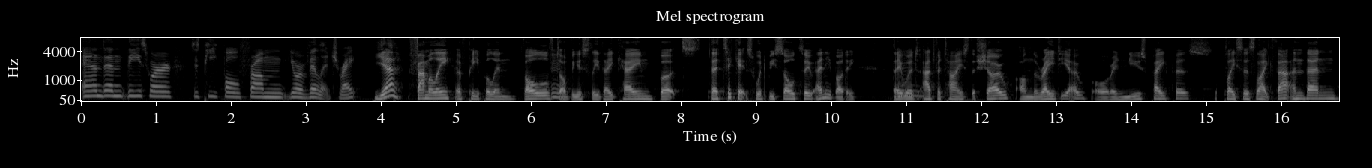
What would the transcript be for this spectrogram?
And then these were just people from your village, right? Yeah, family of people involved. Mm. Obviously, they came, but their tickets would be sold to anybody. They mm. would advertise the show on the radio or in newspapers, places like that, and then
